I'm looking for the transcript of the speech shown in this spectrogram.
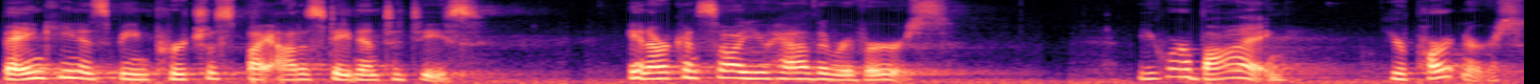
banking is being purchased by out of state entities. In Arkansas, you have the reverse. You are buying your partners.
